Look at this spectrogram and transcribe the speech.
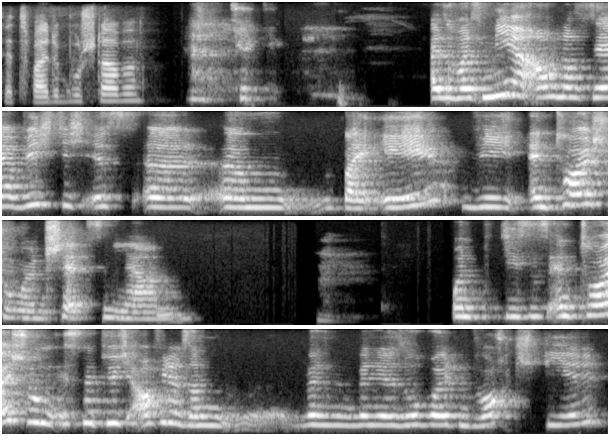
Der zweite Buchstabe? Also was mir auch noch sehr wichtig ist äh, ähm, bei E, wie Enttäuschungen schätzen lernen. Und dieses Enttäuschung ist natürlich auch wieder so ein, wenn, wenn ihr so wollt, ein Wortspiel,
